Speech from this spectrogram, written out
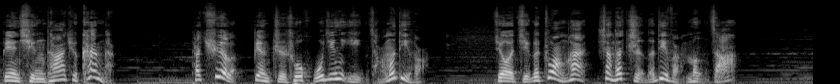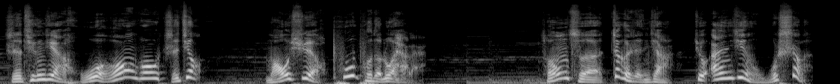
便请他去看看。他去了，便指出狐精隐藏的地方。叫几个壮汉向他指的地方猛砸，只听见虎嗷嗷直叫，毛屑噗噗的落下来。从此，这个人家就安静无事了，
